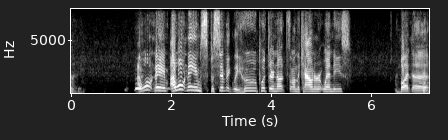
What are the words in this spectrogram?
I won't name I won't name specifically who put their nuts on the counter at Wendy's, but uh,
